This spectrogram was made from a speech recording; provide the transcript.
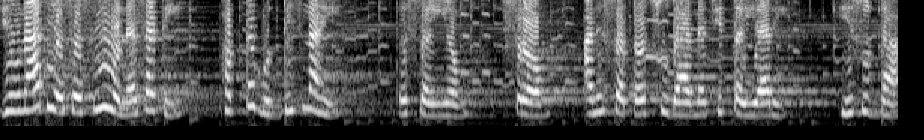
जीवनात यशस्वी होण्यासाठी फक्त बुद्धीच नाही तर संयम श्रम आणि सतत सुधारण्याची तयारी ही सुद्धा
